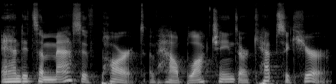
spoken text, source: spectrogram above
and it's a massive part of how blockchains are kept secure.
